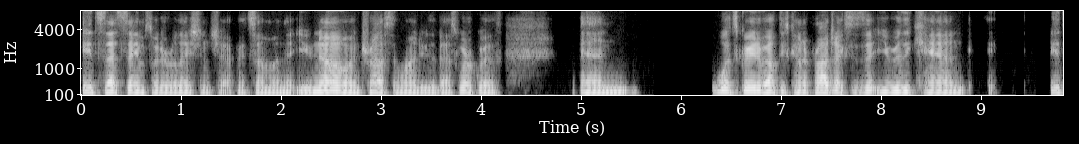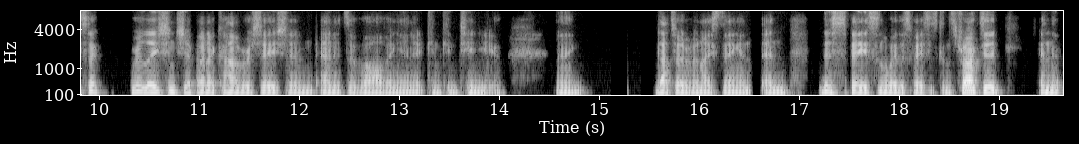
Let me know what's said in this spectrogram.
it's that same sort of relationship. It's someone that you know and trust and want to do the best work with. And what's great about these kind of projects is that you really can, it's a relationship and a conversation and it's evolving and it can continue. I think that's sort of a nice thing. And and this space and the way the space is constructed and the,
